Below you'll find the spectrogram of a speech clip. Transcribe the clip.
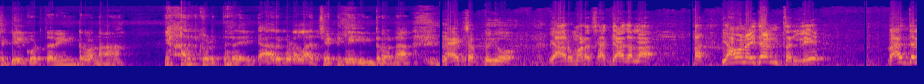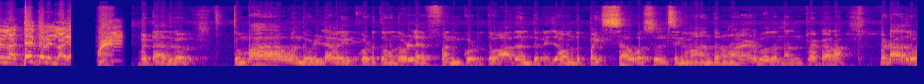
ಚಡ್ಡಿಲ್ ಕೊಡ್ತಾರೆ ಇಂಟ್ರೋನ ಯಾರು ಕೊಡ್ತಾರೆ? ಯಾರು ಕೊಡಲ್ಲ ಆ ಚಡ್ಡಿಲಿ ಇಂಟ್ರೋನ ಯಾರು ಮಾಡಕ್ ಸಾಧ್ಯ ಆಗಲ್ಲ. ಯಾವನ ಇದಾನಂತಲ್ಲಿ ರಾಜ್ಯದಲ್ಲಿಲ್ಲ ದೇಶದಲ್ಲಿಲ್ಲ ಬಟ್ ಆದ್ರೂ ತುಂಬಾ ಒಂದ್ ಒಳ್ಳೆ ವೈಬ್ ಕೊಡ್ತು, ಒಂದ್ ಒಳ್ಳೆ ಫನ್ ಕೊಡ್ತು. ಅದಂತೂ ನಿಜ, ಒಂದು ಪೈಸಾ ವಸೂಲ್ ಸಿನಿಮಾ ಅಂತ ನಾನು ಹೇಳ್ಬೋದು ನನ್ನ ಪ್ರಕಾರ. ಬಟ್ ಆದ್ರೂ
